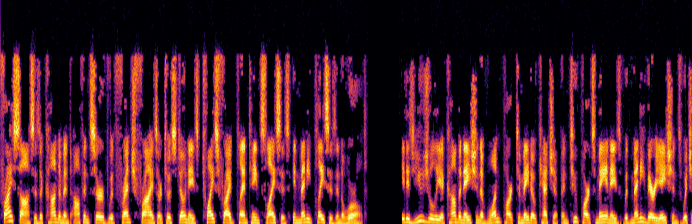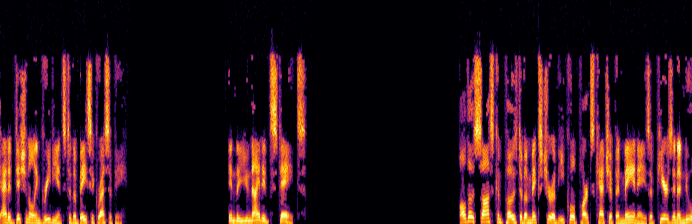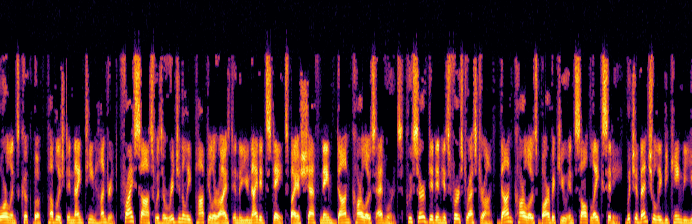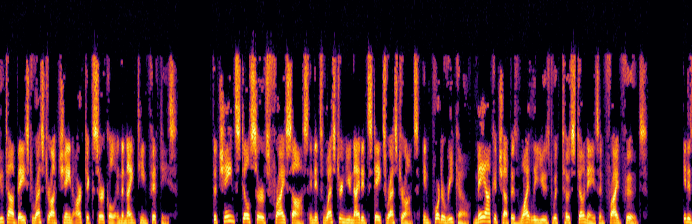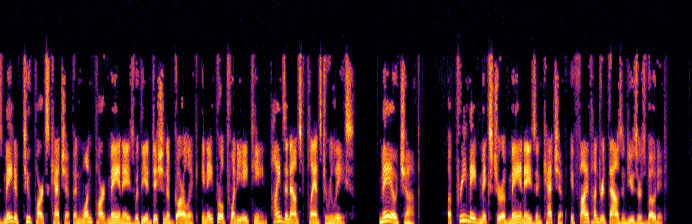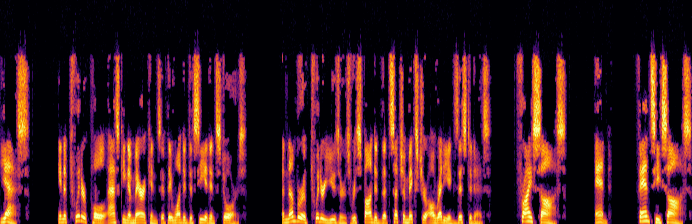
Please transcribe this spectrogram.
Fry sauce is a condiment often served with French fries or tostones twice-fried plantain slices in many places in the world. It is usually a combination of one part tomato ketchup and two parts mayonnaise, with many variations which add additional ingredients to the basic recipe. In the United States Although sauce composed of a mixture of equal parts ketchup and mayonnaise appears in a New Orleans cookbook published in 1900, fry sauce was originally popularized in the United States by a chef named Don Carlos Edwards, who served it in his first restaurant, Don Carlos Barbecue in Salt Lake City, which eventually became the Utah-based restaurant chain Arctic Circle in the 1950s. The chain still serves fry sauce in its western United States restaurants. In Puerto Rico, mayoketchup is widely used with tostones and fried foods. It is made of two parts ketchup and one part mayonnaise with the addition of garlic. In April 2018, Heinz announced plans to release Mayochup, a pre-made mixture of mayonnaise and ketchup, if 500,000 users voted yes in a Twitter poll asking Americans if they wanted to see it in stores. A number of Twitter users responded that such a mixture already existed as fry sauce and fancy sauce.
